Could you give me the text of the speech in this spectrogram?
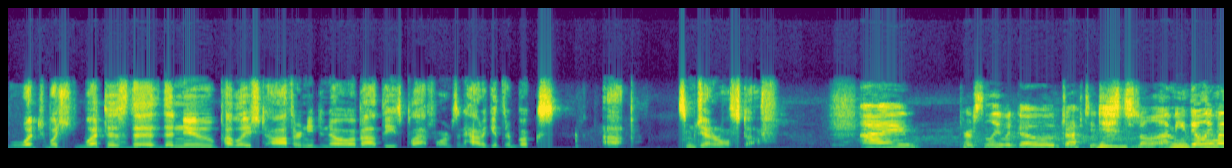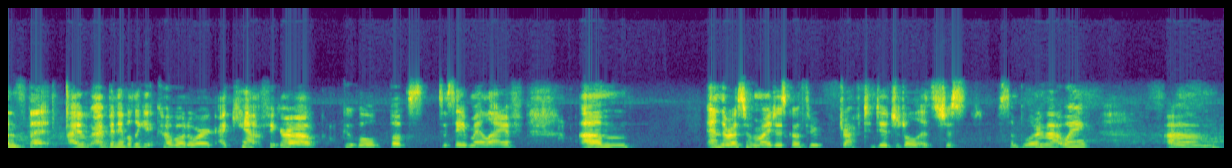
what what what does the the new published author need to know about these platforms and how to get their books up? Some general stuff. I personally would go Drafty Digital. I mean, the only ones that I've, I've been able to get Kobo to work, I can't figure out Google Books to save my life. Um, and the rest of them, I just go through Draft to Digital. It's just simpler that way. Um,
